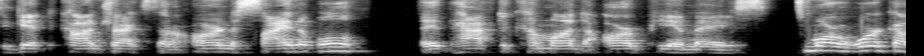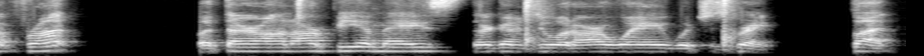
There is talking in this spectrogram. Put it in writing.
to get contracts that aren't assignable. They'd have to come onto our PMAs. It's more work up front, but they're on our PMAs. They're going to do it our way, which is great. But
